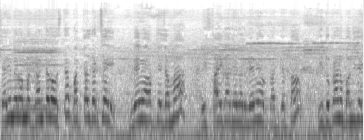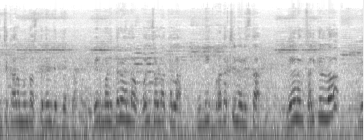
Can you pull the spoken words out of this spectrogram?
షరిమిలమ్మ గంటలో వస్తే బట్టలు తెరిచాయి. మేమే ఆఫ్ చేసామా మీ స్థాయి కాదు వెళ్ళారు మేమే కట్ చెప్తాం. ఈ దుకాణం బంద్ చేయించే కాలం ముందు వస్తుంది అని చెప్పి చెప్తాం. మీరు మన ఇద్దరం వెళ్దాం. పోలీసు వాళ్ళు అక్కర్లా. మీకు ప్రొటెక్షన్ నేను ఇస్తా. నేను సర్కిల్లో మీ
